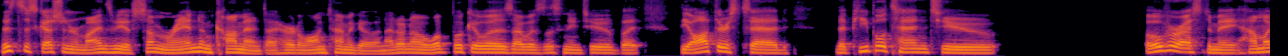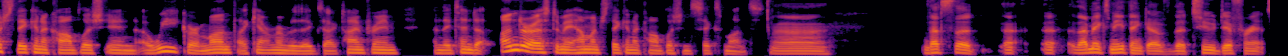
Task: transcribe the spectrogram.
This discussion reminds me of some random comment I heard a long time ago. And I don't know what book it was I was listening to, but the author said that people tend to overestimate how much they can accomplish in a week or a month. I can't remember the exact time frame. And they tend to underestimate how much they can accomplish in six months. Uh, that's the uh, uh, that makes me think of the two different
